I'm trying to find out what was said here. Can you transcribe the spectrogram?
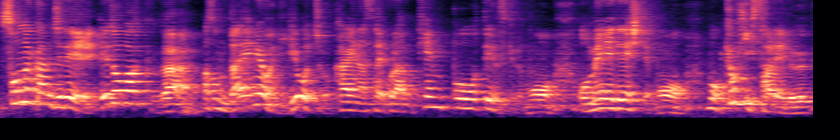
そんな感じで江戸幕府が、まあ、その大名に領地を変えなさい。これは憲法っていうんですけどもお命令してももう拒否される。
